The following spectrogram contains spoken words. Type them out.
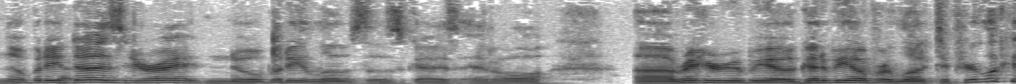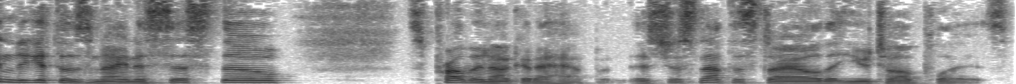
Nobody does. You're right. Nobody loves those guys at all. Uh, Ricky Rubio, going to be overlooked. If you're looking to get those nine assists, though, it's probably not going to happen. It's just not the style that Utah plays.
